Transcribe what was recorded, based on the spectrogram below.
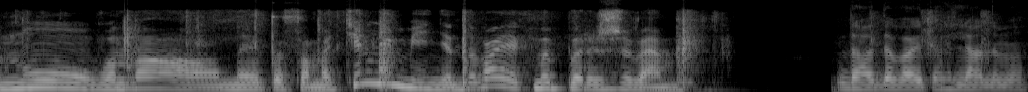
Ну, вона не та сама. Тим не менше, давай як ми переживемо. Да, давайте глянемо.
